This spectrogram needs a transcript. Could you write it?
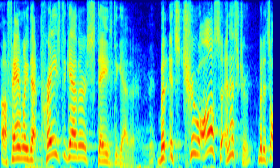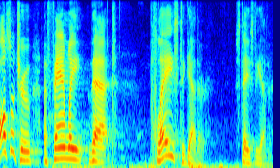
a family that prays together stays together. But it's true also, and that's true, but it's also true a family that plays together stays together.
